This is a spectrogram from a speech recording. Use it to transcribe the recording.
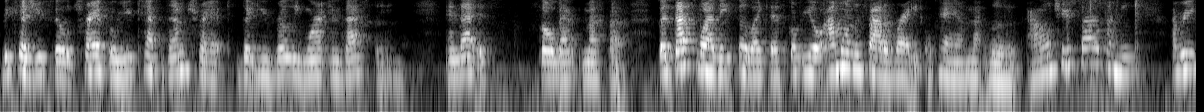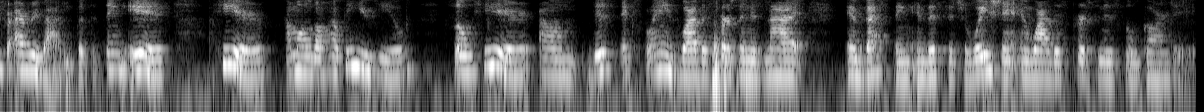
because you feel trapped or you kept them trapped, but you really weren't investing. And that is so messed up. But that's why they feel like that. Scorpio, I'm on the side of right, okay? I'm not, look, I don't choose sides, honey. I read for everybody. But the thing is, here, I'm all about helping you heal. So here, um, this explains why this person is not investing in this situation and why this person is so guarded.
